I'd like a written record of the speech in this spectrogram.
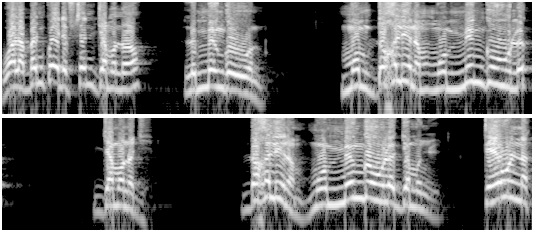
Wala bañ koy def seen jamono la méngoo woon. Moom doxalinam moom méngoowul ak jamono ji. Doxalinam moom méngoowul ak jamono ji. Teewul nag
